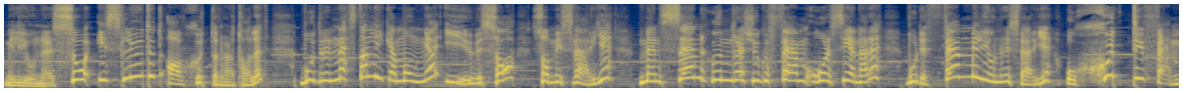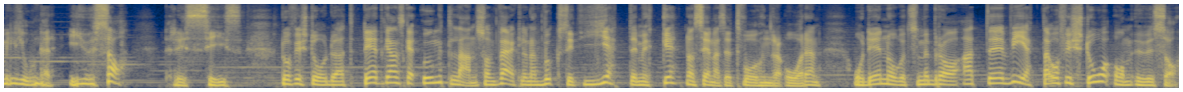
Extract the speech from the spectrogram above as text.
miljoner. Så i slutet av 1700-talet bodde det nästan lika många i USA som i Sverige. Men sen 125 år senare bodde 5 miljoner i Sverige och 75 miljoner i USA. Precis. Då förstår du att det är ett ganska ungt land som verkligen har vuxit jättemycket de senaste 200 åren. Och det är något som är bra att eh, veta och förstå om USA.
